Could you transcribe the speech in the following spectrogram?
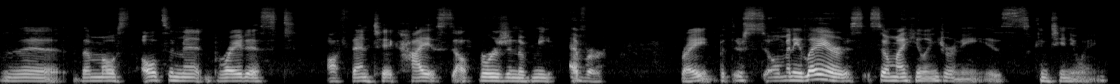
the the most ultimate brightest authentic highest self version of me ever right? But there's so many layers so my healing journey is continuing.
